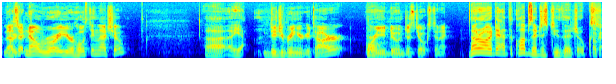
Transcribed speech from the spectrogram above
That's right. Now, Rory, you're hosting that show. Uh, yeah. Did you bring your guitar, or are you doing just jokes tonight? No, no. At the clubs, I just do the jokes. Okay.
